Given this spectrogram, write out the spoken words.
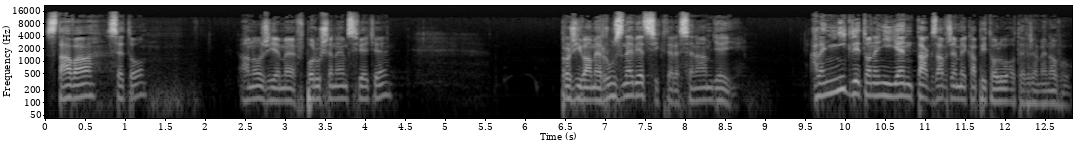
Stává se to, ano, žijeme v porušeném světě, prožíváme různé věci, které se nám dějí. Ale nikdy to není jen tak, zavřeme kapitolu, otevřeme novou.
